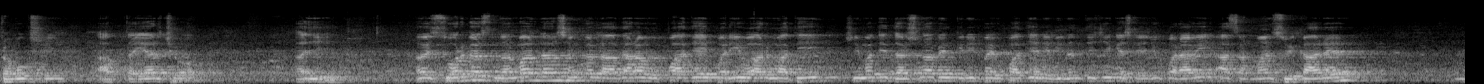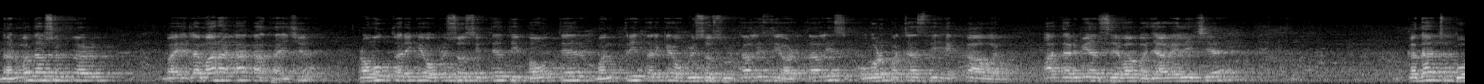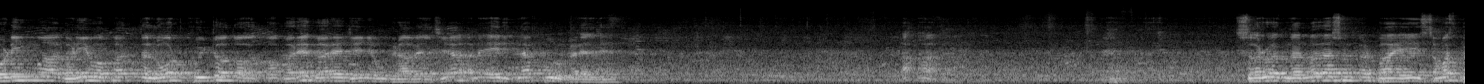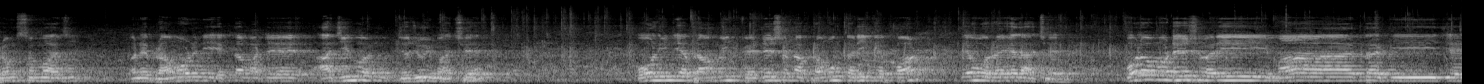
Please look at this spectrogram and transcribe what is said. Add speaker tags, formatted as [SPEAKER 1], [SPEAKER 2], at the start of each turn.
[SPEAKER 1] પ્રમુખશ્રી આપ તૈયાર છો? હાજી. હવે સ્વર્ગસ્થ નર્મદા શંકર રાધારામ ઉપાધ્યાય પરિવારમાંથી શ્રીમતી દર્શનાબેન કિરીટભાઈ ઉપાધ્યાયને વિનંતી છે કે સ્ટેજ ઉપર આવી, આ સન્માન સ્વીકારે. નર્મદા શંકર ભાઈ એટલે મારા કાકા થાય છે. પ્રમુખ તરીકે ઓગણીસો સિત્તેરથી બોતેર, મંત્રી તરીકે ઓગણીસો સુડતાલીસથી અડતાલીસ, ઓગણપચાસથી એકાવન. આ દરમિયાન સેવા બજાવેલી છે. કદાચ બોર્ડિંગમાં ઘણી વખત લોટ ખૂટ્યો હતો તો ઘરે ઘરે જઈને ઉઘરાવેલ છે અને એ રીતના પૂરું કરેલ છે. હા, હા. સર્વ નર્મદા શંકરભાઈ સમસ્ત બ્રહ્મ સમાજ અને બ્રાહ્મણની એકતા માટે આજીવન જજુઈમાં છે. ઓલ ઇન્ડિયા બ્રાહ્મણ ફેડરેશનના પ્રમુખ તરીકે પણ તેઓ રહેલા છે. બોલો મોઢેશ્વરી, માત કી જય.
